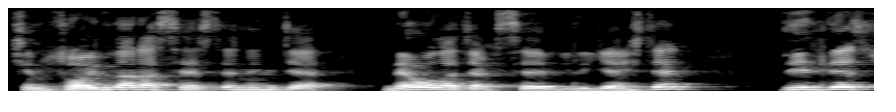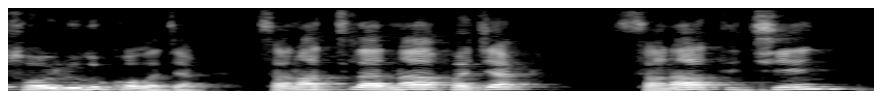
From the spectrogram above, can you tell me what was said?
Şimdi soylulara seslenince ne olacak sevgili gençler? Dilde soyluluk olacak. Sanatçılar ne yapacak? Sanat için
